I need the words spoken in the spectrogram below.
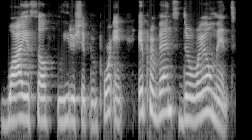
why is self leadership important? It prevents derailment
